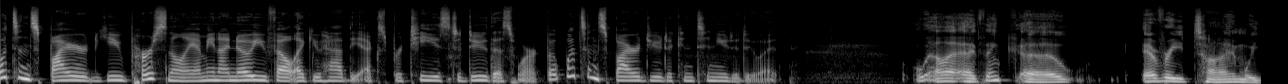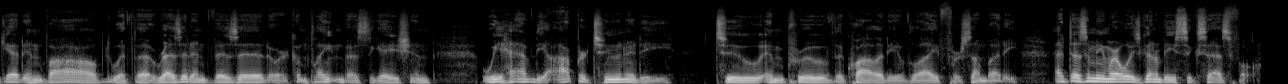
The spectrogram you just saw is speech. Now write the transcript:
What's inspired you personally? I mean, I know you felt like you had the expertise to do this work, but what's inspired you to continue to do it? Well, I think uh, every time we get involved with a resident visit or complaint investigation, we have the opportunity to improve the quality of life for somebody. That doesn't mean we're always going to be successful.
